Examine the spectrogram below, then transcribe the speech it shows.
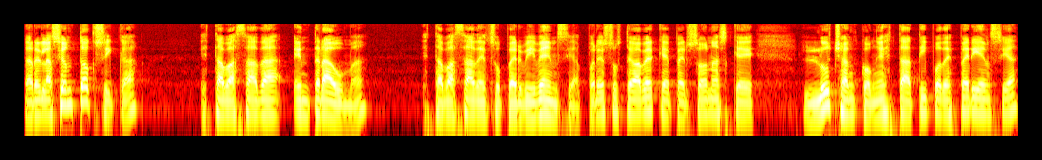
La relación tóxica está basada en trauma, está basada en supervivencia. Por eso usted va a ver que personas que luchan con este tipo de experiencia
